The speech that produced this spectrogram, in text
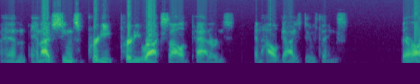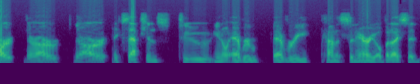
And, and I've seen some pretty, pretty rock solid patterns and how guys do things. There are, there are, there are exceptions to, you know, every, every kind of scenario. But I said,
